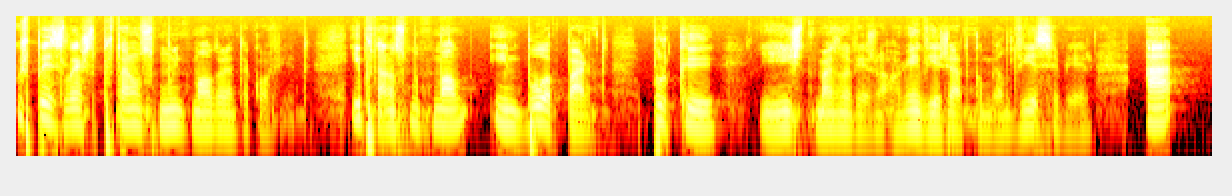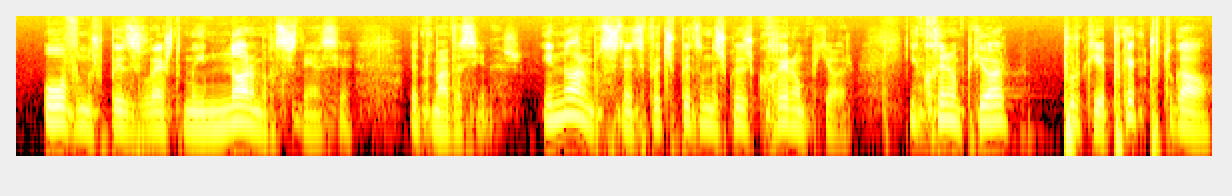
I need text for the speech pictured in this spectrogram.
Os países leste portaram-se muito mal durante a Covid. E portaram-se muito mal em boa parte porque, e isto mais uma vez, alguém viajado como ele devia saber, há, houve nos países leste uma enorme resistência a tomar vacinas. Enorme resistência. Foi despeito onde as coisas correram pior. E correram pior porquê? Porque é que Portugal,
